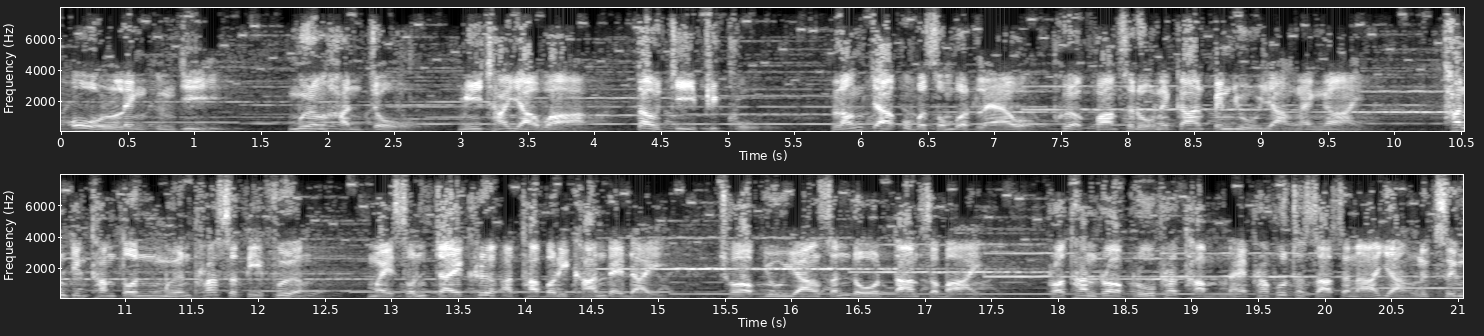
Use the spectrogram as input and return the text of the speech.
โอเล่งอึงยี่ เมืองฮันโจ มีฉายาว่าเต้าจี้พิกขุหลังจากอุปสมบทแล้วเพื่อความสะดวกในการเป็นอยู่อย่างง่ายๆ ท่านจึงทำตนเหมือนพระสติเฟื่อง ไม่สนใจเครื่องอัฐบริขารใด ๆ ชอบอยู่อย่างสันโดษตามสบาย เพราะท่านรอบรู้พระธรรมในพระพุทธศาสนาอย่างลึกซึ้ง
